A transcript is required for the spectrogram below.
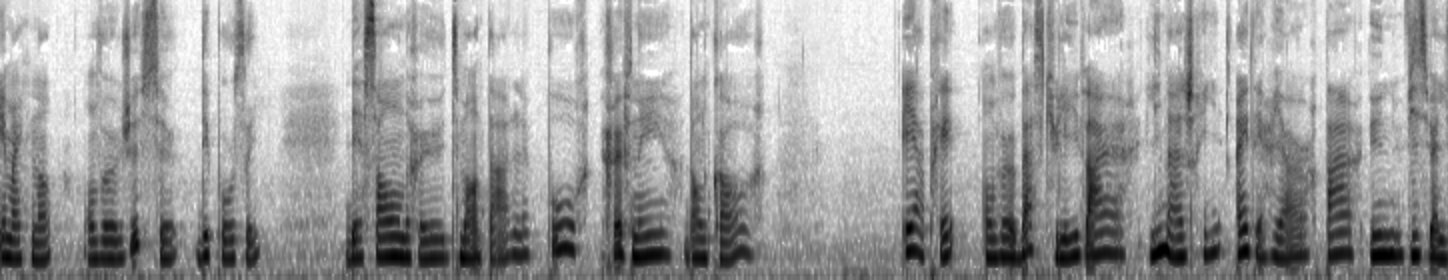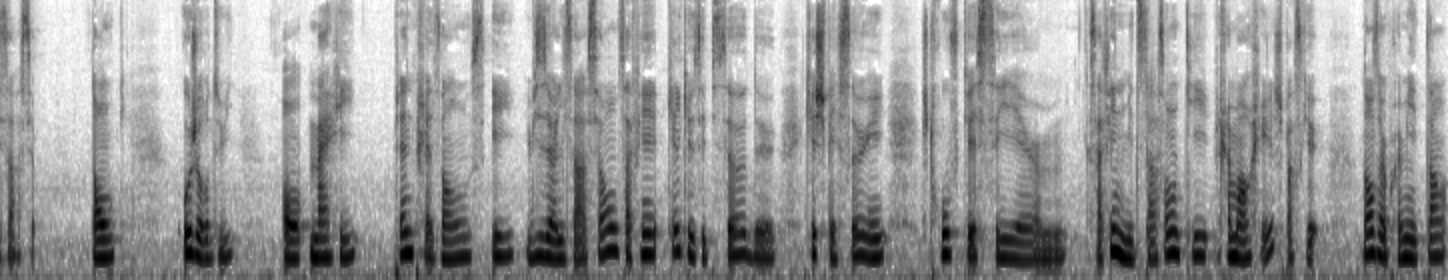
et maintenant. On va juste se déposer, descendre du mental pour revenir dans le corps. Et après, on va basculer vers l'imagerie intérieure par une visualisation. Donc, aujourd'hui, on marie pleine présence et visualisation. Ça fait quelques épisodes euh, que je fais ça et je trouve que c'est euh, ça fait une méditation qui est vraiment riche parce que dans un premier temps,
